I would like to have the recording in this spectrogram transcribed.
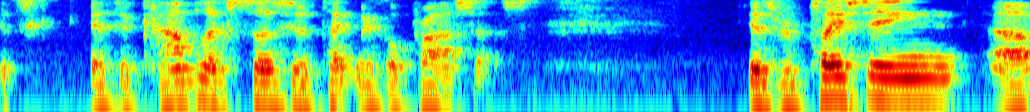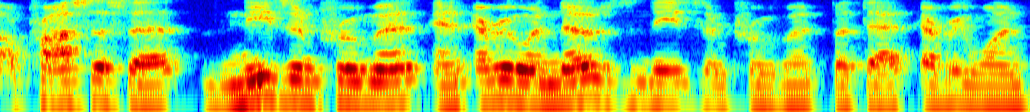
It's it's a complex socio-technical process It's replacing uh, a process that needs improvement and everyone knows needs improvement, but that everyone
